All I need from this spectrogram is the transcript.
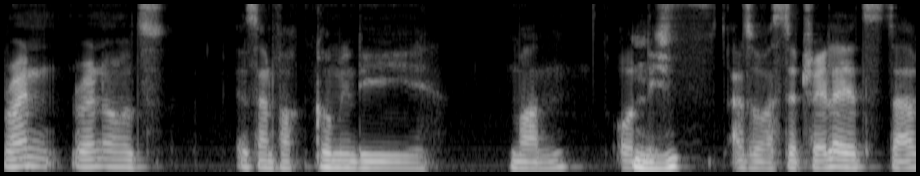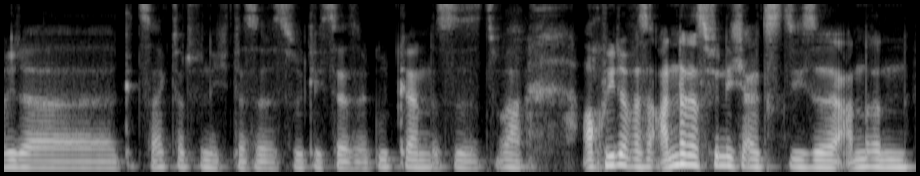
Ryan Reynolds ist einfach Comedy-Mann. Und mhm. ich, also was der Trailer jetzt da wieder gezeigt hat, finde ich, dass er es das wirklich sehr, sehr gut kann. Das ist zwar auch wieder was anderes, finde ich, als diese anderen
